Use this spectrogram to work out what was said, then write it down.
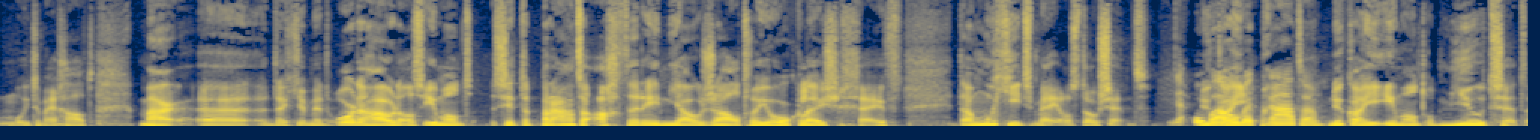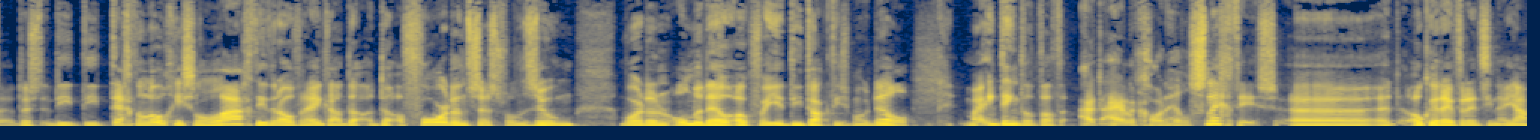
moeite mee gehad. Maar eh, dat je met orde houden, als iemand zit te praten achter in jouw zaal terwijl je hoorcollege geeft, dan moet je iets mee als docent. Ja, ophouden je- met praten. Nu kan je iemand op mute zetten. Dus die, die technologische laag die er overheen kan, de, de affordances van Zoom, worden een onderdeel ook van je didactisch model. Maar ik denk dat dat uiteindelijk gewoon heel slecht is. Eh, het, ook in referentie naar jou.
